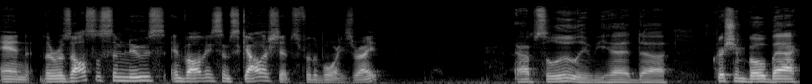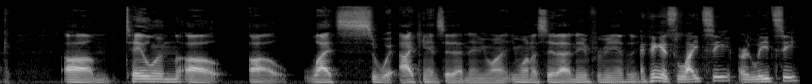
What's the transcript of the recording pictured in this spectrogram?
And there was also some news involving some scholarships for the boys, right? Absolutely. We had uh, Christian Boback, um, Taylon uh, uh, Lights. I can't say that name. You want you want to say that name for me, Anthony? I think it's Lightsy or Leetsy.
